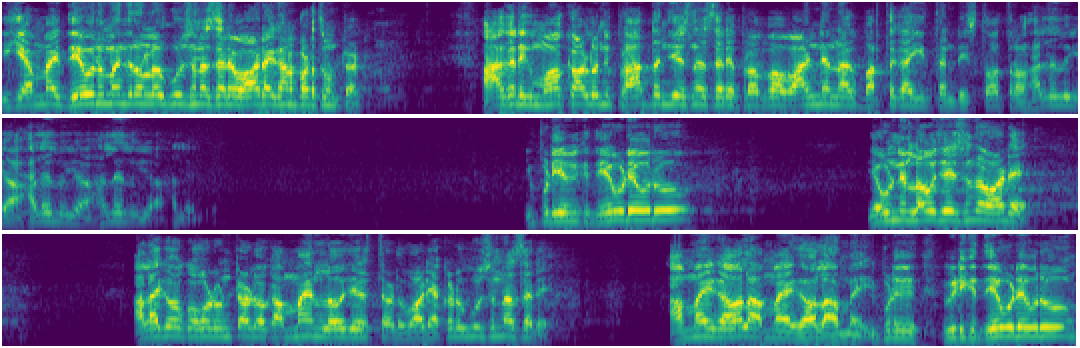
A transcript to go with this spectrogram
ఇక ఈ అమ్మాయి దేవుని మందిరంలో కూర్చున్నా సరే వాడే కనపడుతుంటాడు. ఆఖరికి మోకాళ్ళు నీ ప్రార్థన చేసినా సరే ప్రభా వాడినే నాకు భర్తగా ఇత్తండి స్తోత్రం. హలెలుయ హలెలుయ హలెలుయ హలెలు ఇప్పుడు ఈమెకి దేవుడెవరు? ఎవడిని లవ్ చేసిందో వాడే. అలాగే ఒకడు ఉంటాడు ఒక అమ్మాయిని లవ్ చేస్తాడు. వాడు ఎక్కడ కూర్చున్నా సరే. ఆ అమ్మాయి కావాలా అమ్మాయి కావాలా అమ్మాయి. ఇప్పుడు వీడికి దేవుడు ఎవరు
